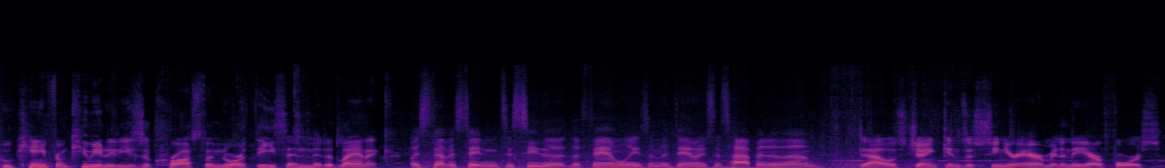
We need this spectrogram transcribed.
who came from communities across the Northeast and Mid-Atlantic. It's devastating to see the, the families and the damage that's happened to them. Dallas Jenkins, a senior airman in the Air Force,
